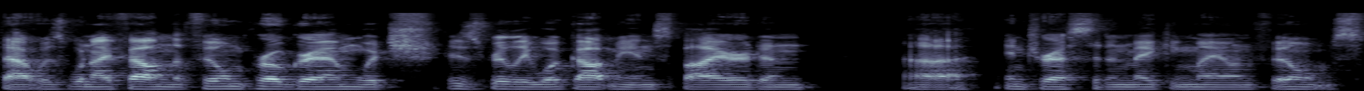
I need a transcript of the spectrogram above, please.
that was when I found the film program, which is really what got me inspired and uh, interested in making my own films.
